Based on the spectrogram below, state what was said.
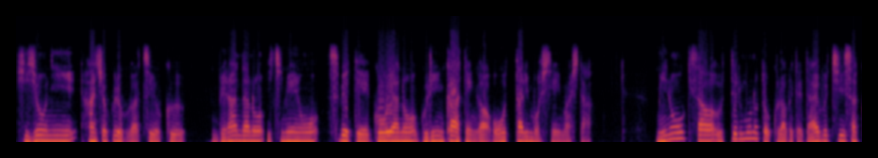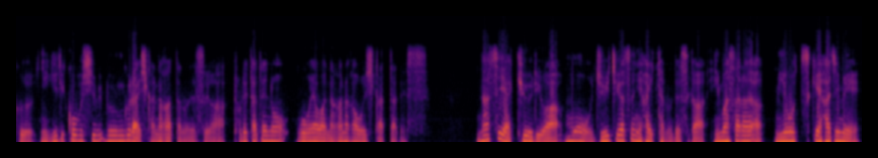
非常に繁殖力が強く、ベランダの一面をすべてゴーヤのグリーンカーテンが覆ったりもしていました。実の大きさは売ってるものと比べてだいぶ小さく、握り拳分ぐらいしかなかったのですが、取れたてのゴーヤはなかなか美味しかったです。ナスやキュウリはもう11月に入ったのですが、今更実をつけ始め、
